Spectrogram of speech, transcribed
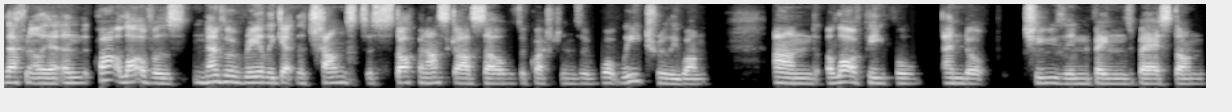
definitely. And quite a lot of us never really get the chance to stop and ask ourselves the questions of what we truly want. And a lot of people end up choosing things based on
